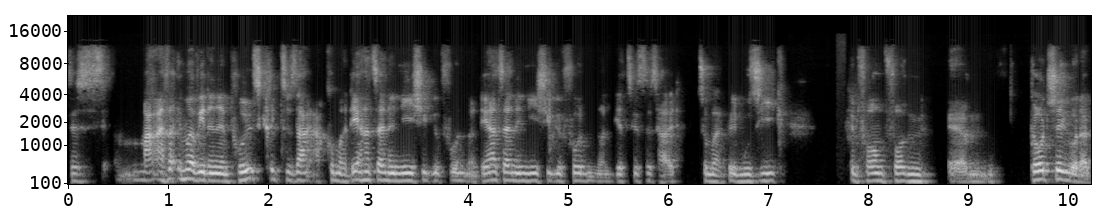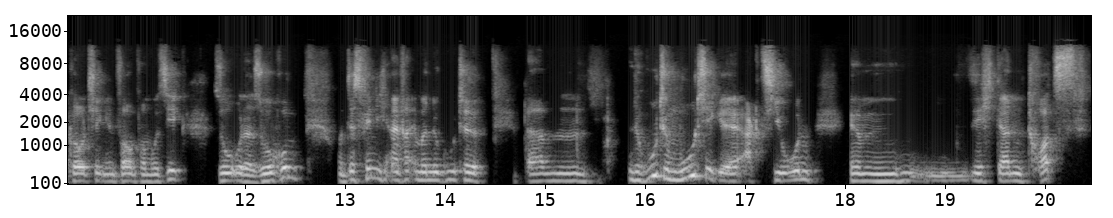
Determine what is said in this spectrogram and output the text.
dass man einfach immer wieder einen Impuls kriegt zu sagen, ach guck mal, der hat seine Nische gefunden und der hat seine Nische gefunden und jetzt ist es halt zum Beispiel Musik in Form von ähm, Coaching oder Coaching in Form von Musik, so oder so rum. Und das finde ich einfach immer eine gute, ähm, eine gute, mutige Aktion, ähm, sich dann trotz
